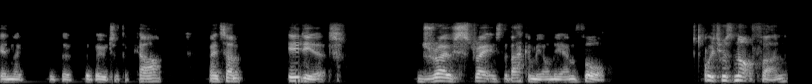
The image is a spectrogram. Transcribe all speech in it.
in the, the, the boot of the car, when some idiot drove straight into the back of me on the M4, which was not fun.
